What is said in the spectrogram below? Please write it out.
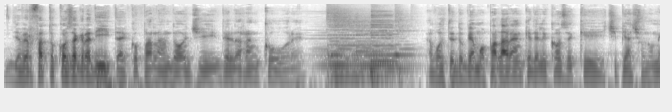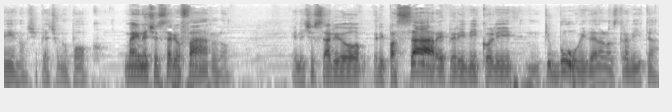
di aver fatto cosa gradita, ecco, parlando oggi del rancore. A volte dobbiamo parlare anche delle cose che ci piacciono meno, ci piacciono poco, ma è necessario farlo. È necessario ripassare per i vicoli più bui della nostra vita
